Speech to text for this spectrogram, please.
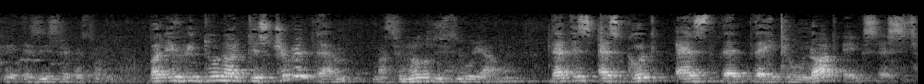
che esiste questo libro. But if we do not distribute them, Ma se non lo distribuiamo, that is as good as that they do not exist.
